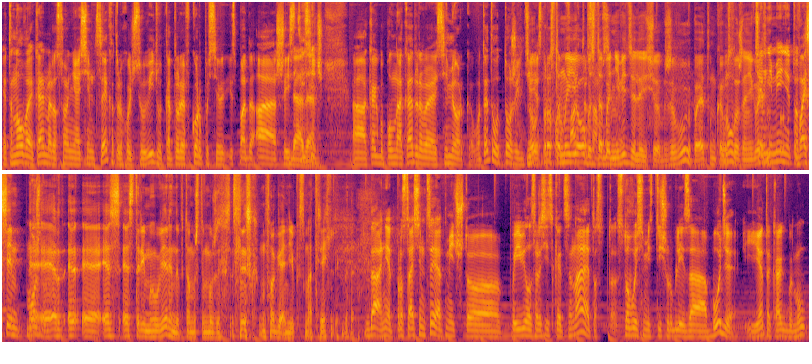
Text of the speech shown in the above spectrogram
это новая камера Sony A7C, которую хочется увидеть, вот которая в корпусе из-под A6000, да, да. а, как бы полнокадровая семерка. Вот это вот тоже интересно. Ну, просто мы ее оба с тобой не видели, видели еще вживую, поэтому как бы ну, сложно не говорить. Тем не менее, тут В7 можно... S3 мы уверены, потому что мы уже слишком много о ней посмотрели. Да, да нет, просто А7C отмечу, что появилась российская цена, это 180 тысяч рублей за боди, и это как бы, ну,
